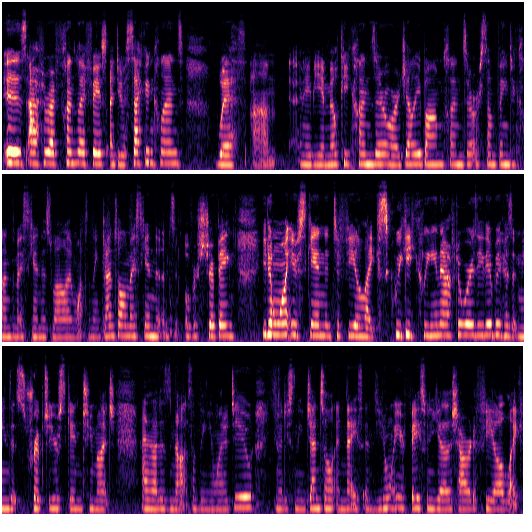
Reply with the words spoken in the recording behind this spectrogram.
is after I've cleansed my face, I do a second cleanse with um, maybe a milky cleanser or a jelly balm cleanser or something to cleanse my skin as well. I want something gentle on my skin that isn't overstripping. You don't want your skin to feel like squeaky clean afterwards either because it means it stripped your skin too much and that is not something you want to do. You want to do something gentle and nice and you don't want your face when you get out of the shower to feel like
